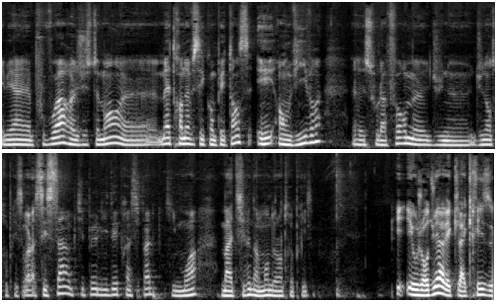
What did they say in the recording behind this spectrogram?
et eh bien, pouvoir justement mettre en œuvre ces compétences et en vivre sous la forme d'une entreprise. Voilà, c'est ça un petit peu l'idée principale qui, moi, m'a attiré dans le monde de l'entreprise. Et, aujourd'hui, avec la crise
